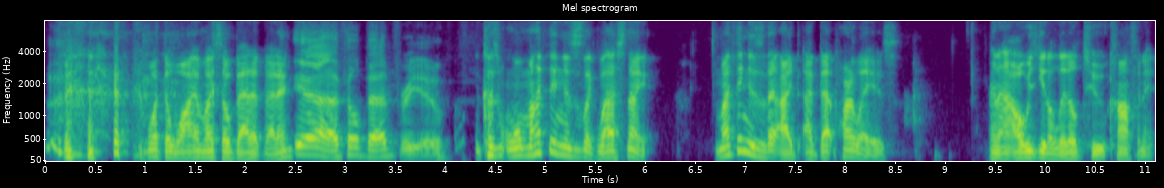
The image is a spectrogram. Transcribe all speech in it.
what the why am I so bad at betting? Yeah, I felt bad for you. Because well, my thing is like last night. My thing is that I I bet parlays, and I always get a little too confident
